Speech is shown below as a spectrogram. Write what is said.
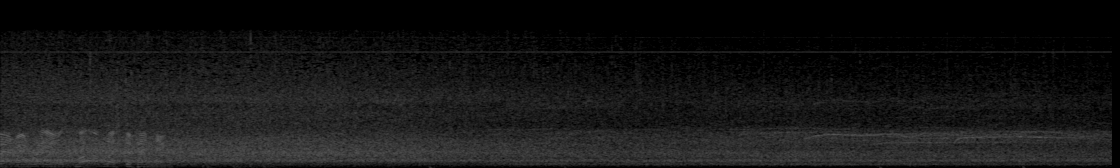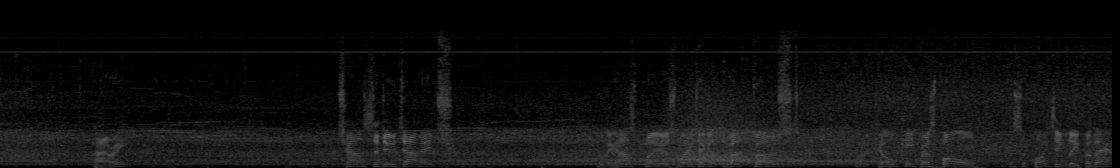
very real. Marvellous defending. Parry. Chance to do damage. Well, he has players waiting at the back post. But goalkeeper's ball, disappointingly for them.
